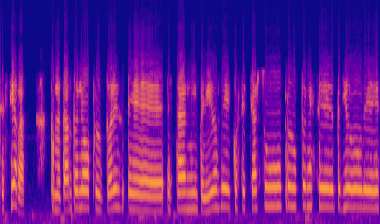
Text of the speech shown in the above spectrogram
se cierran. Por lo tanto, los productores eh, están impedidos de cosechar su producto en ese periodo de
